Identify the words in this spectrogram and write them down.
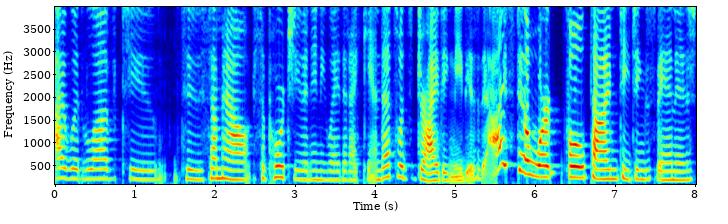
i would love to to somehow support you in any way that i can. That's what's driving me. These i still work full-time teaching spanish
